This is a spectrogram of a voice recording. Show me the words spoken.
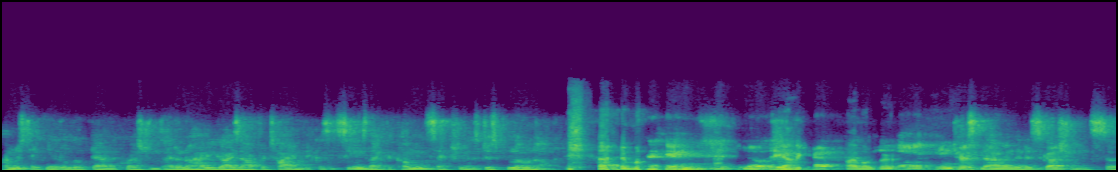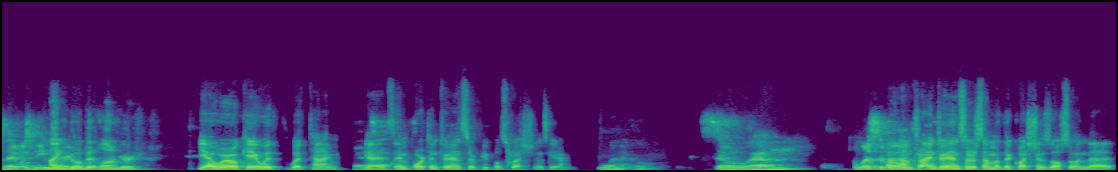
I'm just taking a little look down the questions. I don't know how you guys are for time because it seems like the comment section has just blown up. you know, yeah, we have I'm okay. a lot of interest now in the discussions. So that was me. I can go a bit longer. Yeah, we're okay with with time. Fantastic. Yeah, it's important to answer people's questions here. Wonderful. So, um, what is the role? I'm trying to answer some of the questions also in the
